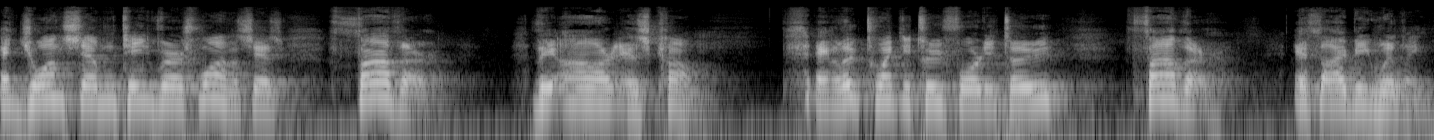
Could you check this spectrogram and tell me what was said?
In John 17, verse 1, it says, Father, the hour is come. In Luke 22, 42, Father, if thou be willing.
